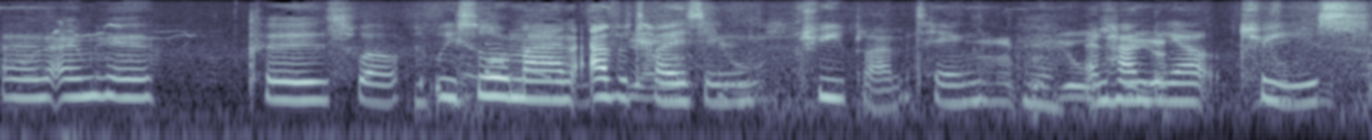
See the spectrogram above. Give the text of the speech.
and I'm here because, well, we saw a man advertising tree planting and handing out trees.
